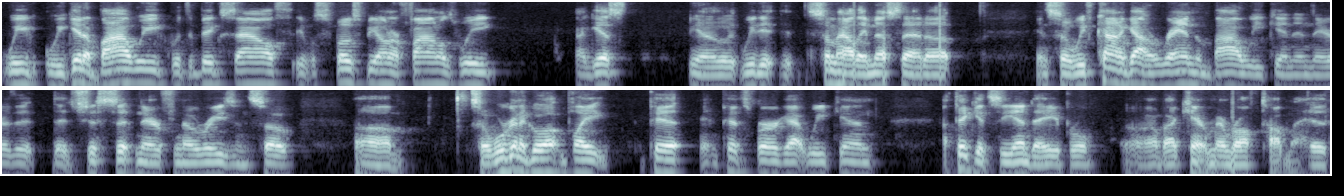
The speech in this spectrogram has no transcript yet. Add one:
we we get a bye week with the Big South. It was supposed to be on our finals week. I guess you know we did somehow they messed that up, and so we've kind of got a random bye weekend in there that that's just sitting there for no reason. So um, so we're going to go up and play Pitt in Pittsburgh that weekend. I think it's the end of April. Uh, but I can't remember off the top of my head.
